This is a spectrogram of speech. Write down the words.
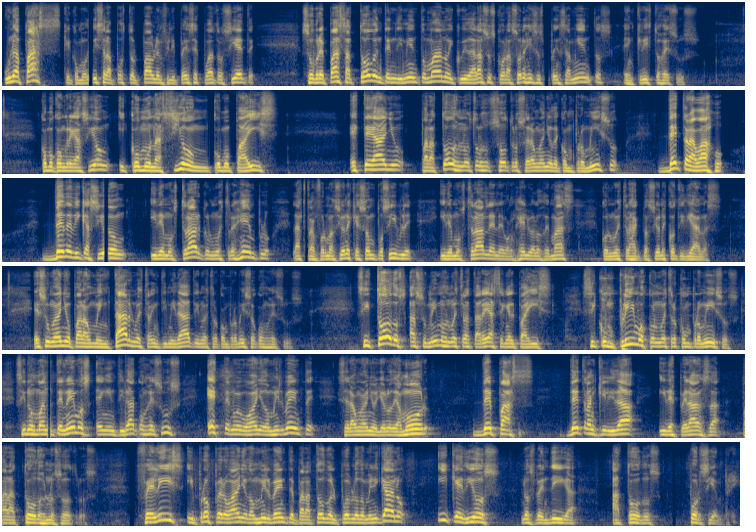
una paz que, como dice el apóstol Pablo en Filipenses 4:7, sobrepasa todo entendimiento humano y cuidará sus corazones y sus pensamientos en Cristo Jesús. Como congregación y como nación, como país, este año para todos nosotros será un año de compromiso, de trabajo, de dedicación y demostrar con nuestro ejemplo las transformaciones que son posibles y demostrarle el Evangelio a los demás con nuestras actuaciones cotidianas. Es un año para aumentar nuestra intimidad y nuestro compromiso con Jesús. Si todos asumimos nuestras tareas en el país, si cumplimos con nuestros compromisos, si nos mantenemos en intimidad con Jesús, este nuevo año 2020 será un año lleno de amor, de paz, de tranquilidad y de esperanza para todos nosotros. Feliz y próspero año 2020 para todo el pueblo dominicano y que Dios nos bendiga a todos por siempre.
